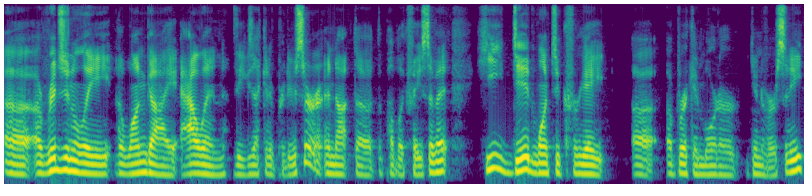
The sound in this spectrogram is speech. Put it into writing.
uh, originally the one guy, Alan, the executive producer, and not the the public face of it, he did want to create a, a brick and mortar university.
